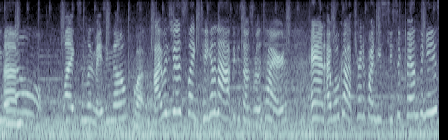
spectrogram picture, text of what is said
You wanna um, know, like something amazing though? what? I was just like taking a nap because I was really tired. And I woke up trying to find these seasick band thingies.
